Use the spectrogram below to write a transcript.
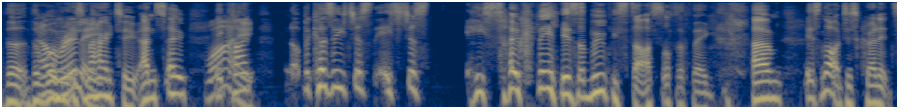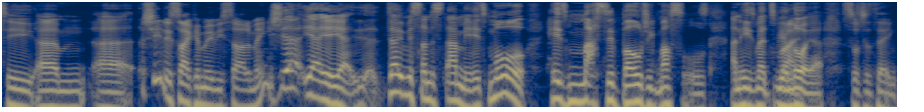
the the Oh, woman he's married to, and so Why? it kind not because he's just it's just he's so clearly is a movie star sort of thing. Um, it's not a discredit to um uh She looks like a movie star to me. yeah yeah yeah yeah. Don't misunderstand me. It's more his massive bulging muscles, and he's meant to be Right. a lawyer sort of thing.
